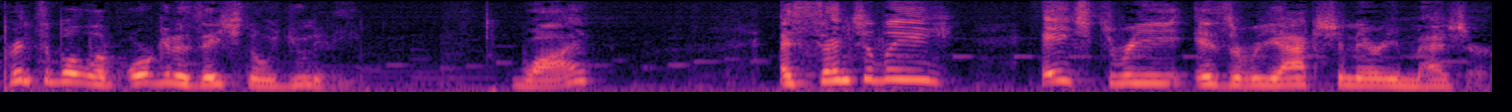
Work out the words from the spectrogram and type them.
principle of organizational unity. Why? Essentially, H3 is a reactionary measure.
